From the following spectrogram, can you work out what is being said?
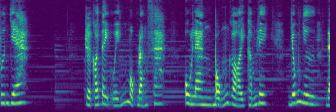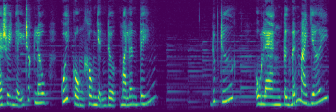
vương gia. Rời khỏi Tây Uyển một đoạn xa, U Lan bỗng gọi Thẩm Ly, giống như đã suy nghĩ rất lâu, cuối cùng không nhịn được mà lên tiếng. Lúc trước, U Lan từng đến ma giới,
